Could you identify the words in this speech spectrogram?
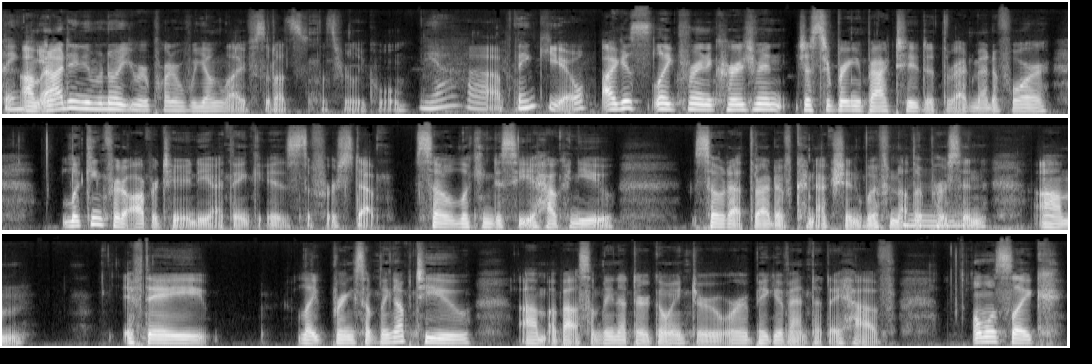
Thank um, you. And I didn't even know you were part of Young Life, so that's that's really cool. Yeah, thank you. I guess like for an encouragement, just to bring it back to the thread metaphor, looking for the opportunity, I think, is the first step. So looking to see how can you sow that thread of connection with another mm. person. Um, if they like bring something up to you um, about something that they're going through or a big event that they have, almost like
